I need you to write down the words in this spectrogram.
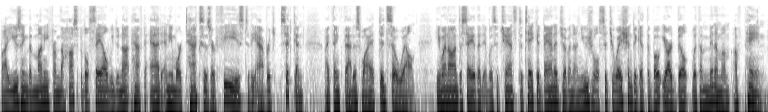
By using the money from the hospital sale, we do not have to add any more taxes or fees to the average Sitkan. I think that is why it did so well. He went on to say that it was a chance to take advantage of an unusual situation to get the boatyard built with a minimum of pain.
